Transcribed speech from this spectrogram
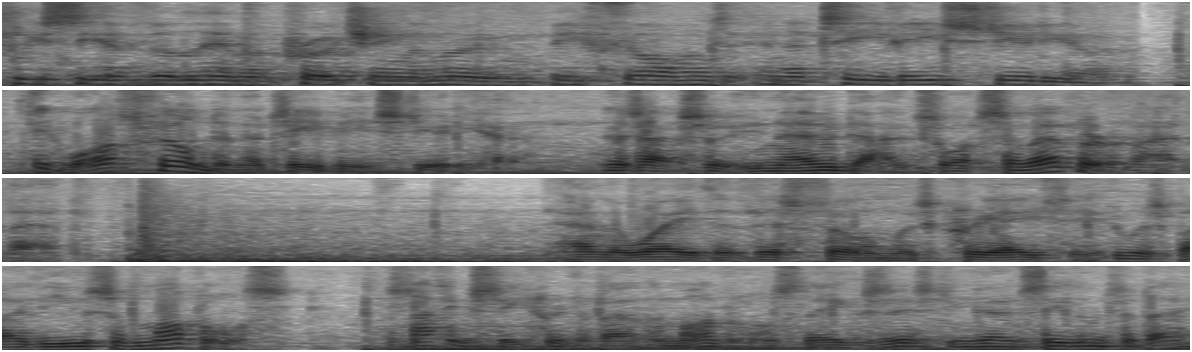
Which we see of the LEM approaching the moon be filmed in a TV studio? It was filmed in a TV studio. There's absolutely no doubts whatsoever about that. And the way that this film was created was by the use of models. There's nothing secret about the models. They exist. You can go and see them today.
